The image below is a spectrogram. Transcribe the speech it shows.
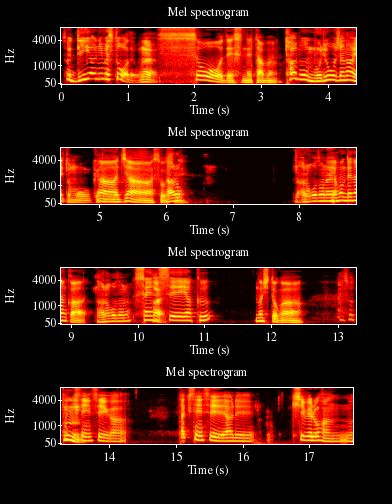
それ D アニメストアだよね？そうですね、多分。多分無料じゃないと思うけど。ああ、じゃあ、そうですなね。なるほどね。ほんでなんか、なるほどね。先生役の人が、あ、そう、滝先生が、滝先生、あれ、岸辺露伴の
